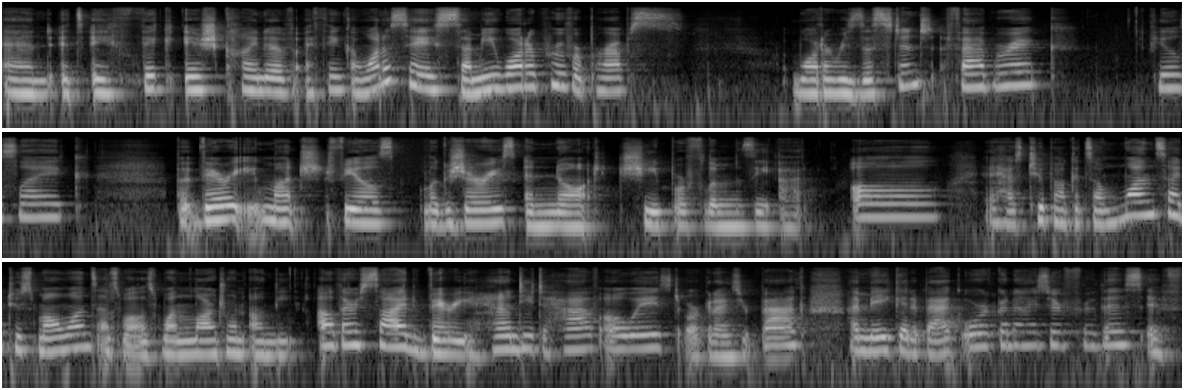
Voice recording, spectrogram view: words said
And it's a thick-ish kind of, I think, I want to say semi-waterproof or perhaps water resistant fabric, feels like, but very much feels luxurious and not cheap or flimsy at all. It has two pockets on one side, two small ones, as well as one large one on the other side. Very handy to have always to organize your bag. I may get a bag organizer for this if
